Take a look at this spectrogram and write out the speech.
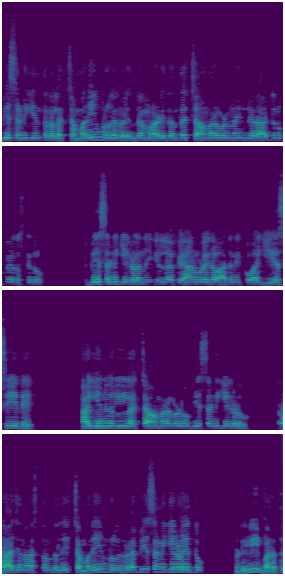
ಬೀಸಣಿಗೆ ಅಂತಾರಲ್ಲ, ಚಮರಿ ಮೃಗಗಳಿಂದ ಮಾಡಿದಂತ ಚಾಮರಗಳನ್ನ ಹಿಂದೆ ರಾಜರು ಉಪಯೋಗಿಸ್ತಿದ್ರು. ಬೇಸಣಿಗೆಗಳನ್ನು ಈಗೆಲ್ಲ ಫ್ಯಾನ್ಗಳಿದಾವೆ ಆಧುನಿಕವಾಗಿ ಎ ಸಿ ಇದೆ. ಹಾಗೇನು ಇರಲಿಲ್ಲ. ಚಾಮರಗಳು, ಬೀಸಣಿಗೆಗಳು. ರಾಜನ ಆಸ್ಥಾನದಲ್ಲಿ ಚಮರಿ ಮೃಗಗಳ ಬೀಸಣಿಗೆಗಳಿದ್ದು. ನೋಡಿ, ಭರತ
